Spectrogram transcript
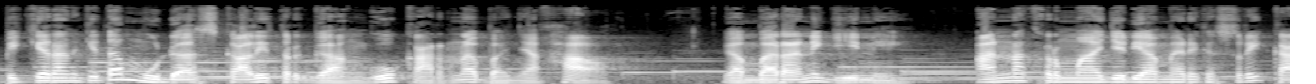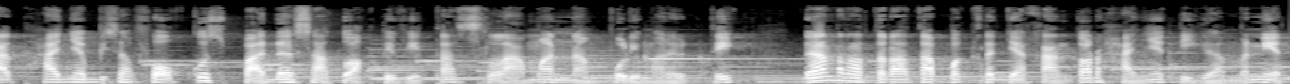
Pikiran kita mudah sekali terganggu karena banyak hal. Gambarannya gini, anak remaja di Amerika Serikat hanya bisa fokus pada satu aktivitas selama 65 detik dan rata-rata pekerja kantor hanya 3 menit.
